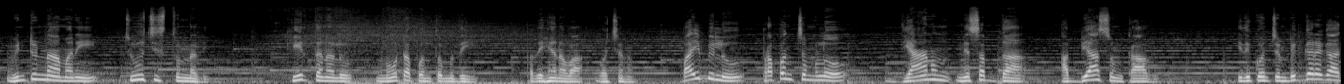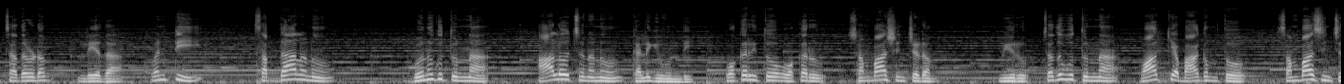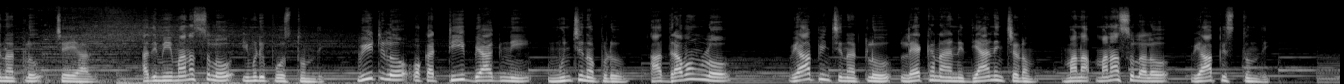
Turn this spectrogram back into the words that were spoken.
వింటున్నామని సూచిస్తున్నది. కీర్తనలు నూట పంతొమ్మిది పదిహేనవ వచనం. బైబిలు ప్రపంచంలో ధ్యానం నిశ్శబ్ద అభ్యాసం కాదు. ఇది కొంచెం బిగ్గరగా చదవడం లేదా వంటి శబ్దాలను గొనుగుతున్న ఆలోచనను కలిగి ఉంది. ఒకరితో ఒకరు సంభాషించడం మీరు చదువుతున్న వాక్య భాగంతో సంభాషించినట్లు చేయాలి. అది మీ మనస్సులో ఇమిడిపోస్తుంది. వీటిలో ఒక టీ బ్యాగ్ని ముంచినప్పుడు ఆ ద్రవంలో వ్యాపించినట్లు లేఖనాన్ని ధ్యానించడం మన మనస్సులలో వ్యాపిస్తుంది.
